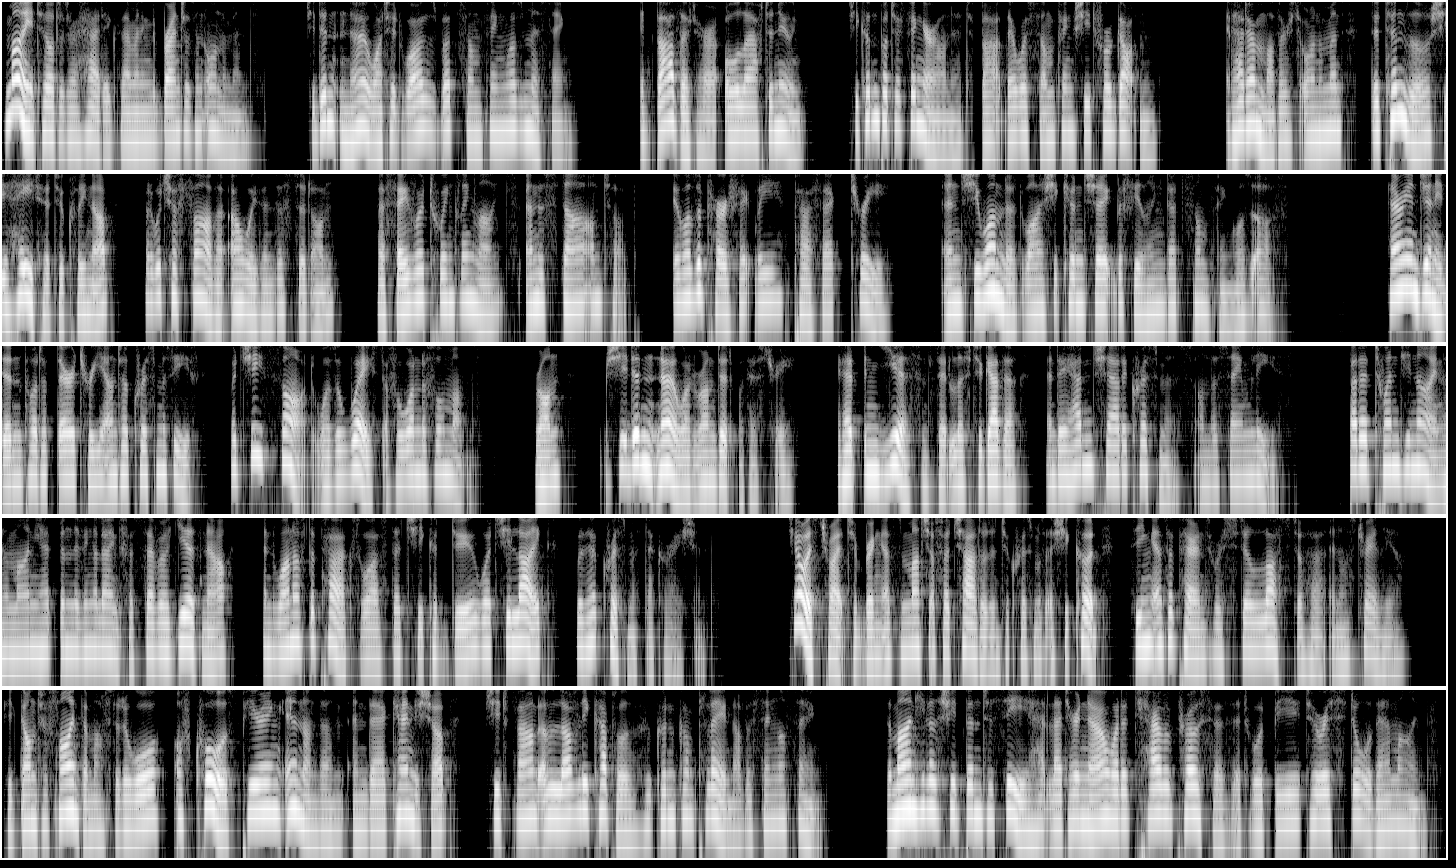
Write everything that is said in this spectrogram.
Hermione tilted her head, examining the branches and ornaments. She didn't know what it was, but something was missing. It bothered her all afternoon. She couldn't put her finger on it, but there was something she'd forgotten. It had her mother's ornament, the tinsel she hated to clean up, but which her father always insisted on, her favorite twinkling lights, and the star on top. It was a perfectly perfect tree, and she wondered why she couldn't shake the feeling that something was off. Harry and Ginny didn't put up their tree until Christmas Eve, which she thought was a waste of a wonderful month. Ron, she didn't know what Ron did with his tree. It had been years since they'd lived together, and they hadn't shared a Christmas on the same lease. But at twenty nine, Hermione had been living alone for several years now, and one of the perks was that she could do what she liked with her Christmas decorations. She always tried to bring as much of her childhood into Christmas as she could, seeing as her parents were still lost to her in Australia. She'd gone to find them after the war, of course, peering in on them in their candy shop, she'd found a lovely couple who couldn't complain of a single thing. The mind healers she'd been to see had let her know what a terrible process it would be to restore their minds.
